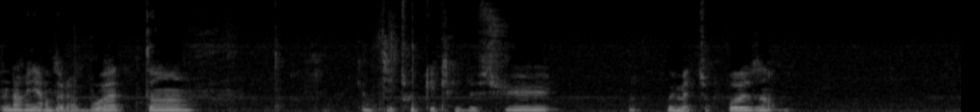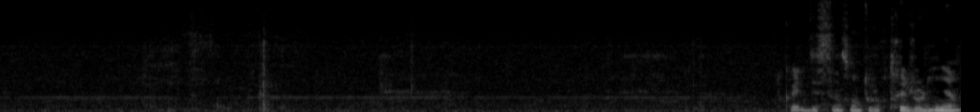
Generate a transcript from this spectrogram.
l'arrière de la boîte un petit truc écrit dessus. Vous pouvez mettre sur pause. Les dessins sont toujours très jolis. Hein.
